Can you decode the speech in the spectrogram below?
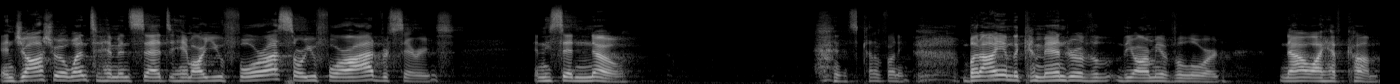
And Joshua went to him and said to him, Are you for us or are you for our adversaries? And he said, No it's kind of funny. But I am the commander of the, the army of the Lord. Now I have come.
